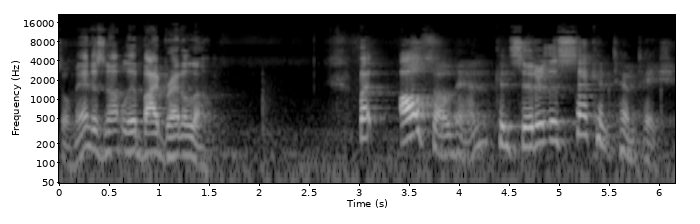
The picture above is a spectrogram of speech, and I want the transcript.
So man does not live by bread alone. But also, then, consider the second temptation,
